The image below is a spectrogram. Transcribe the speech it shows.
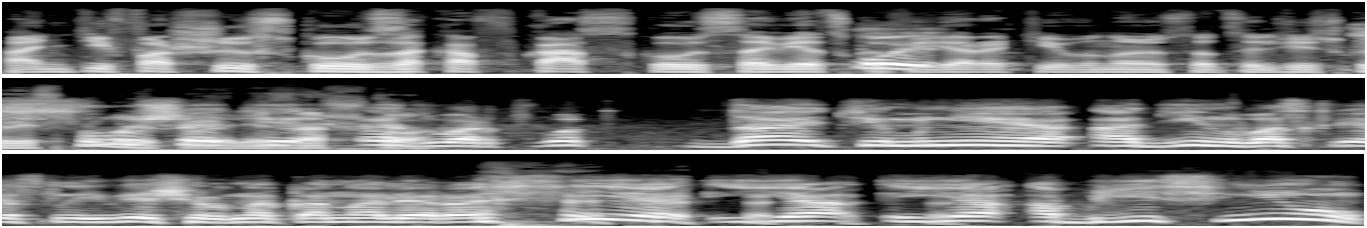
антифашистскую Закавказскую Советскую Ой, Федеративную Социалистическую Республику слушайте, или за что? Эдвард, вот дайте мне один воскресный вечер на канале «Россия», и я, я объясню,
